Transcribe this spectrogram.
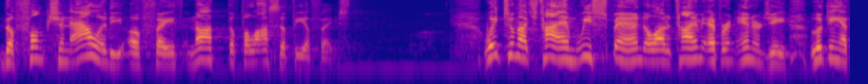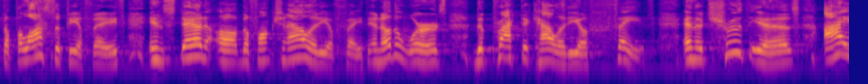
the functionality of faith, not the philosophy of faith way too much time we spend a lot of time, effort, and energy looking at the philosophy of faith instead of the functionality of faith. In other words, the practicality of faith. And the truth is, I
